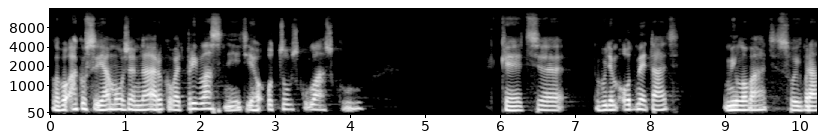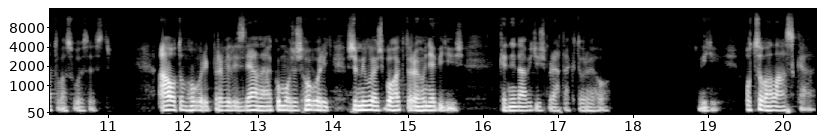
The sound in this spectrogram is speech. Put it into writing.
Lebo ako si ja môžem nárokovať, privlastniť jeho otcovskú lásku, keď e, budem odmietať, milovať svojich bratov a svoje sestry. A o tom hovorí prvý list Jana, ako môžeš hovoriť, že miluješ Boha, ktorého nevidíš, keď nenávidíš brata, ktorého vidíš. Otcová láska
